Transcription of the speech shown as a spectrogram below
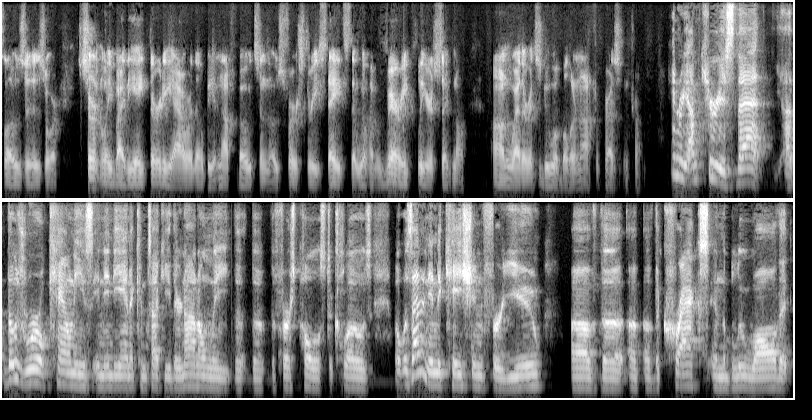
closes, or certainly by the 8:30 hour, there'll be enough votes in those first three states that we'll have a very clear signal on whether it's doable or not for President Trump. Henry, I'm curious that uh, those rural counties in Indiana, Kentucky, they're not only the, the, the first polls to close, but was that an indication for you of the of, of the cracks in the blue wall that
